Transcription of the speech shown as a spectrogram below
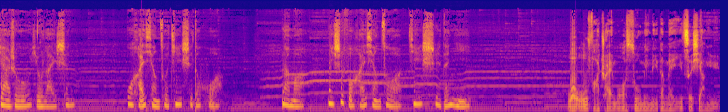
假如有来生，我还想做今世的我，那么，你是否还想做今世的你？我无法揣摩宿命里的每一次相遇，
